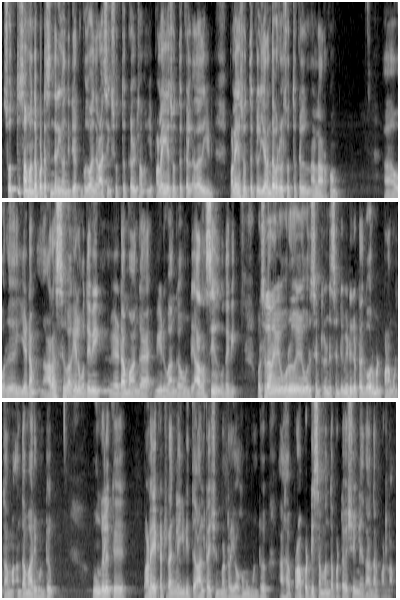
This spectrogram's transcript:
சொத்து சம்மந்தப்பட்ட சிந்தனை வந்துகிட்டே இருக்கும். பொதுவாக இந்த ராசிக்கு சொத்துக்கள் சம் பழைய சொத்துக்கள் அதாவது இட்- பழைய சொத்துக்கள் இறந்தவர்கள் சொத்துக்கள் நல்லாயிருக்கும். ஒரு இடம் அரசு வகையில் உதவி இடம் வாங்க வீடு வாங்க உண்டு அரசு உதவி. ஒரு சில ஒரு ஒரு சென்ட் ரெண்டு சென்ட் வீடு கட்ட கவர்மெண்ட் பணம் கொடுத்தா அந்த மாதிரி உண்டு. உங்களுக்கு பழைய கட்டடங்களை இடித்து ஆல்ட்ரேஷன் பண்ணுற யோகமும் உண்டு. ஆக ப்ராப்பர்ட்டி சம்மந்தப்பட்ட விஷயங்கள் எதாக இருந்தாலும் பண்ணலாம்.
